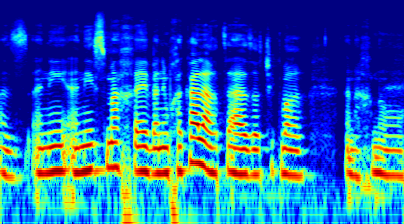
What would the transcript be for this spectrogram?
אז אני, אשמח, uh, ואני מחכה להרצאה הזאת שכבר אנחנו...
